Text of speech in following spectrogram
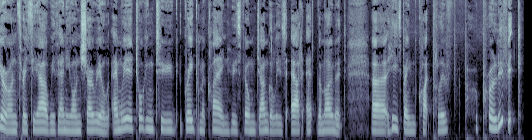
You're on 3CR with Annie on Showreel, and we're talking to Greg McLean, whose film Jungle is out at the moment. Uh, he's been quite prolif- prolific,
